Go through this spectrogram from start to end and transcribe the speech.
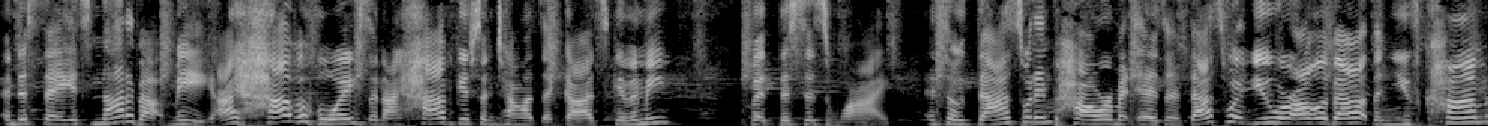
and to say, it's not about me. I have a voice and I have gifts and talents that God's given me, but this is why. And so that's what empowerment is. And if that's what you are all about, then you've come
